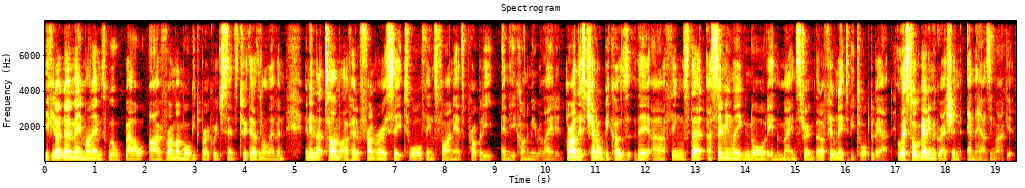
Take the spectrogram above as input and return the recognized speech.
If you don't know me, my name's Will Bell. I've run my mortgage brokerage since 2011, and in that time, I've had a front row seat to all things finance, property, and the economy related. I run this channel because there are things that are seemingly ignored in the mainstream that I feel need to be talked about. Let's talk about immigration and the housing market.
